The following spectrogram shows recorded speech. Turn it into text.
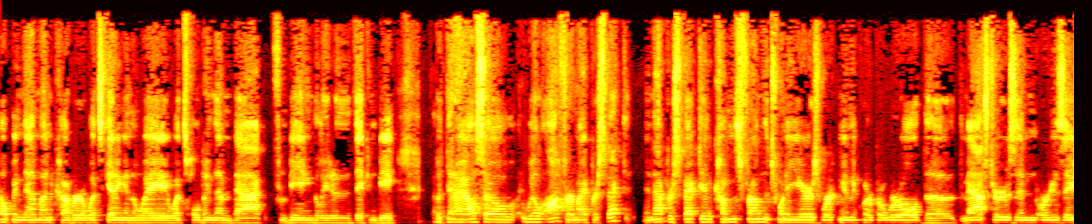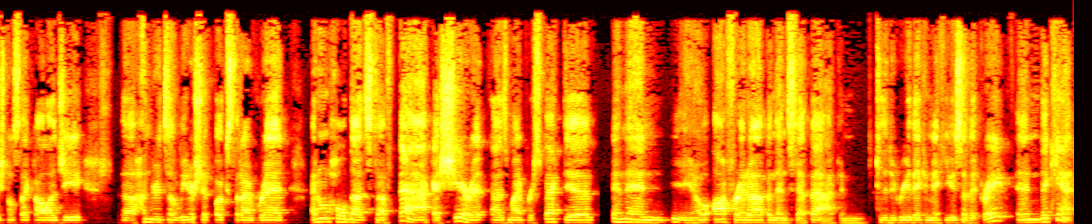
helping them uncover what's getting in the way, what's holding them back from being the leader that they can be. But then I also will offer my perspective. And that perspective comes from the 20 years working in the corporate world, the, the masters in organizational psychology, the hundreds of leadership books that I've read. I don't hold that stuff back. I share it as my perspective and then you know offer it up and then step back. And to the degree they can make use of it great. And they can't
